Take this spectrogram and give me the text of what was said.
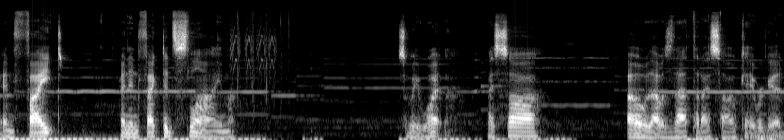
and fight an infected slime. So wait, what? I saw... Oh, that was that that I saw. Okay, we're good.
